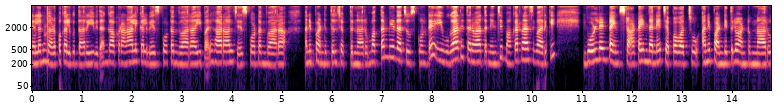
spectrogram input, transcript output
నెలను గడపగలుగుతారు. ఈ విధంగా ప్రణాళికలు వేసుకోవటం ద్వారా ఈ పరిహారాలు చేసుకోవటం ద్వారా అని పండితులు చెప్తున్నారు. మొత్తం మీద చూసుకుంటే ఈ ఉగాది తర్వాత నుంచి మకర రాశి వారికి గోల్డెన్ టైం స్టార్ట్ అయిందనే చెప్పవచ్చు అని పండితులు అంటున్నారు.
